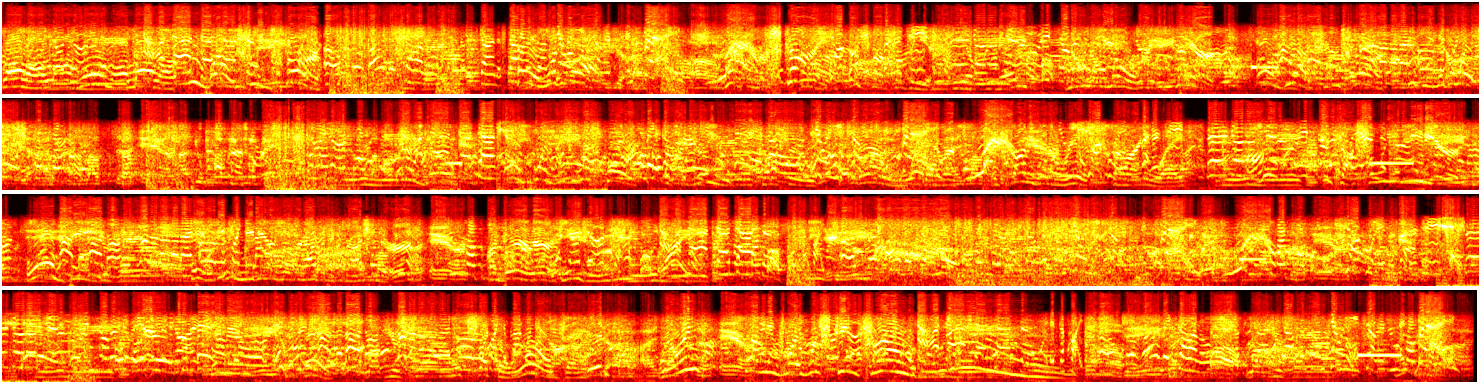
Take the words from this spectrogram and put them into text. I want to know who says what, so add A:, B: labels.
A: La la la la la la la. That's not something you see every day. No, no, no, right there. Oh yeah, shooting star. Quickly, make a wish. There we go. Oh boy, what'd you wish for? If I tell you it will come true. Yeah, whatever. It's not even a real star anyway. Huh? It's actually a meteor. Oh, bees. Hey, have these meteors ever happened to crash into Earth? On very rare occasions, you and I. the world's ended. Really? That means my wish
